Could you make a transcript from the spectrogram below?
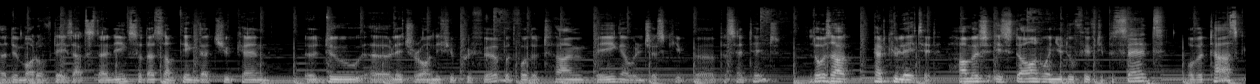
uh, the amount of days outstanding. So that's something that you can uh, do uh, later on if you prefer. But for the time being, I will just keep a percentage. Those are calculated. How much is done when you do 50% of a task?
